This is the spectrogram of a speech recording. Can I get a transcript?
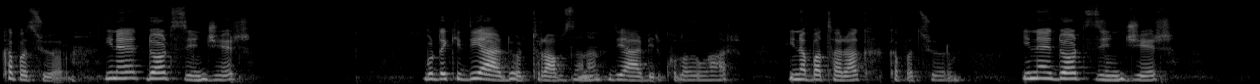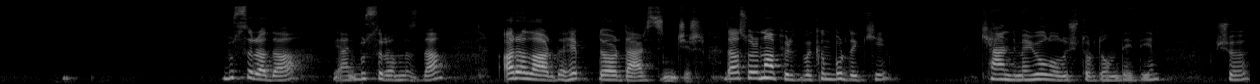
kapatıyorum. Yine 4 zincir. Buradaki diğer 4 trabzanın diğer bir kulağı var. Yine batarak kapatıyorum. Yine 4 zincir. Bu sırada yani bu sıramızda aralarda hep dörder zincir. Daha sonra ne yapıyoruz? Bakın buradaki kendime yol oluşturduğum dediğim şu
